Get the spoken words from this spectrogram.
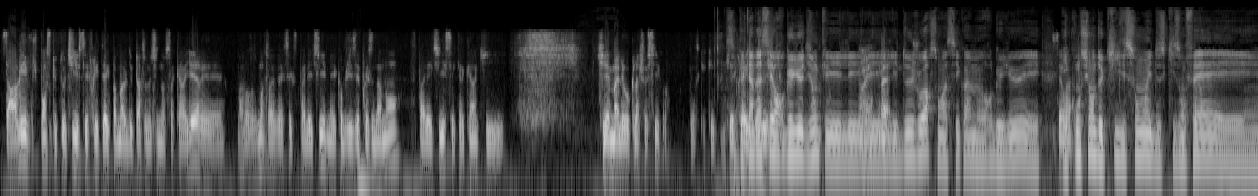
ça arrive. Je pense que Totti s'est frité avec pas mal de personnes aussi dans sa carrière et malheureusement, ça arrive avec Spalletti. Mais comme je disais précédemment, Spalletti, c'est quelqu'un qui, qui aime aller au clash aussi, quoi. Qui- qui C'est quelqu'un d'assez orgueilleux. Disons que les, les, Ouais. les, Ouais. les deux joueurs sont assez quand même orgueilleux et, et conscients de qui ils sont et de ce qu'ils ont fait et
